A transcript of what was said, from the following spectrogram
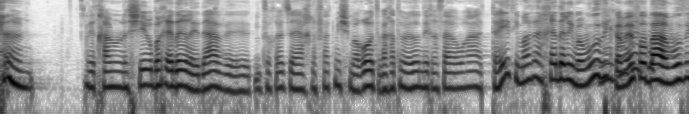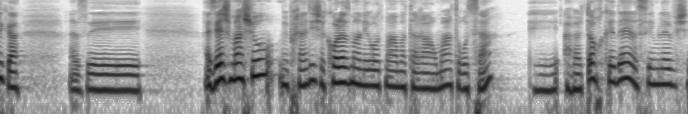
והתחלנו לשיר בחדר לידה, ואני זוכרת שהיה החלפת משמרות, ואחת המילדות נכנסה ואמרה, תהיתי, מה זה החדר עם המוזיקה? מאיפה באה המוזיקה? אז, אה, אז יש משהו מבחינתי שכל הזמן לראות מה המטרה או מה את רוצה, אה, אבל תוך כדי לשים לב ש...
